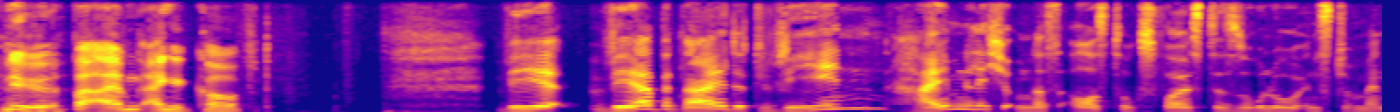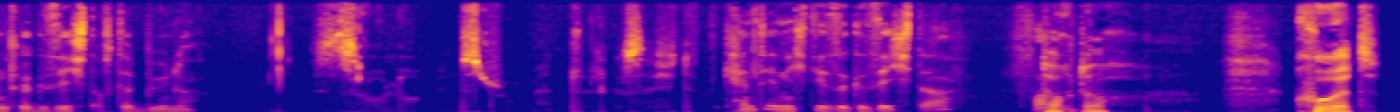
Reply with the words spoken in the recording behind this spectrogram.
Nö, bei einem eingekauft. Wer, wer beneidet wen heimlich um das ausdrucksvollste Solo-Instrumental-Gesicht auf der Bühne? Solo-Instrumental-Gesicht. Kennt ihr nicht diese Gesichter? Von Doch, doch. Kurt.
